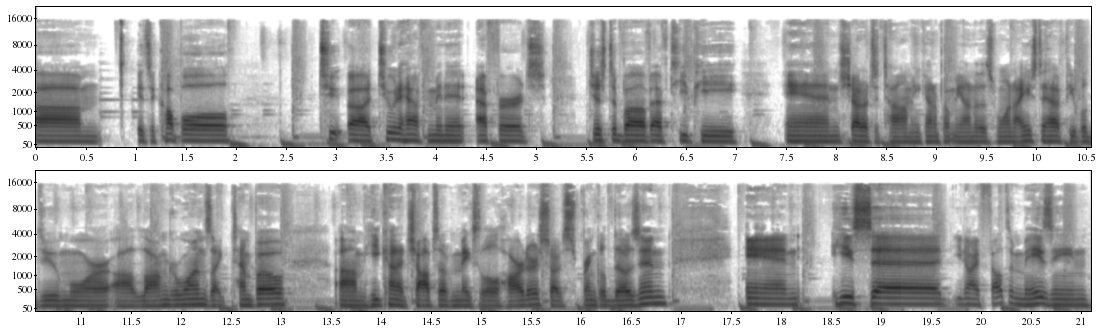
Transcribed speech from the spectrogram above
um, it's a couple, two, uh, two and a half minute efforts just above FTP. And shout out to Tom. He kind of put me onto this one. I used to have people do more uh, longer ones like tempo. Um, he kind of chops up and makes it a little harder. So I've sprinkled those in. And he said, you know, I felt amazing.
